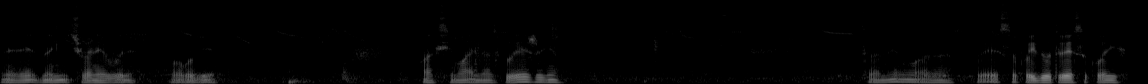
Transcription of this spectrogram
не видно нічого не буде голубів. Максимально зближую. Це не можна. Високо йдуть, високо їх.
